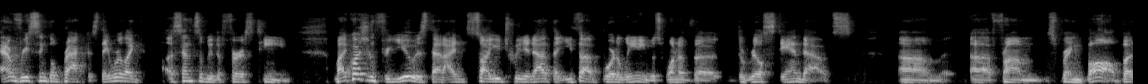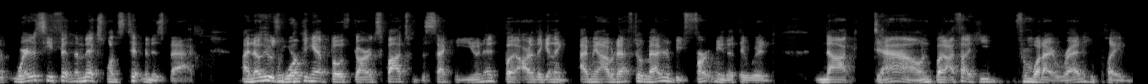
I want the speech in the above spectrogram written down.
every single practice. They were like ostensibly the first team. My question for you is that I saw you tweeted out that you thought Bortolini was one of the the real standouts um, uh, from spring ball, but where does he fit in the mix once Tippmann is back? I know he was working at both guard spots with the second unit, but are they going to? I mean, I would have to imagine it'd be Furtney that they would knock down. But I thought he, from what I read, he played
